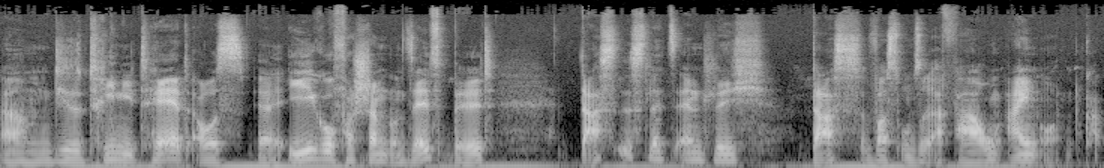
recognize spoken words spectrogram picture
ähm, diese Trinität aus äh, Ego, Verstand und Selbstbild, das ist letztendlich das, was unsere Erfahrung einordnen kann.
